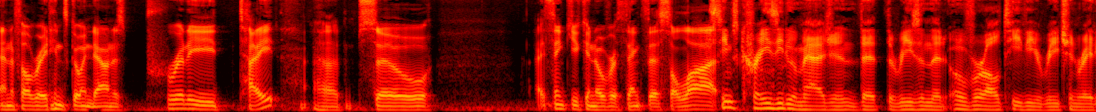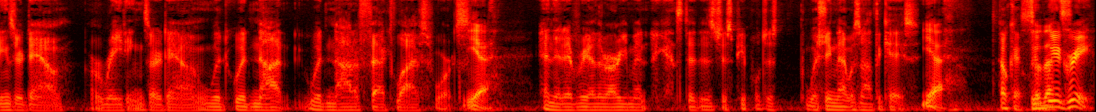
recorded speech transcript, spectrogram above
NFL ratings going down is pretty tight. Uh, so I think you can overthink this a lot. Seems crazy to imagine that the reason that overall TV reach and ratings are down or ratings are down would, would not would not affect live sports. yeah. And that every other argument against it is just people just wishing that was not the case. Yeah. Okay, So we, we agree.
